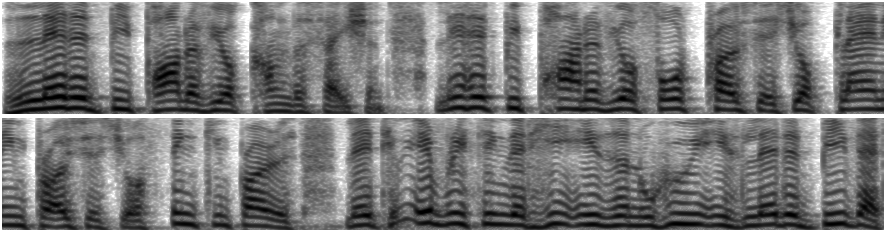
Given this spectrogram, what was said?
Let it be part of your conversation. Let it be part of your thought process, your planning process, your thinking process. Let everything that He is and who He is, let it be that.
